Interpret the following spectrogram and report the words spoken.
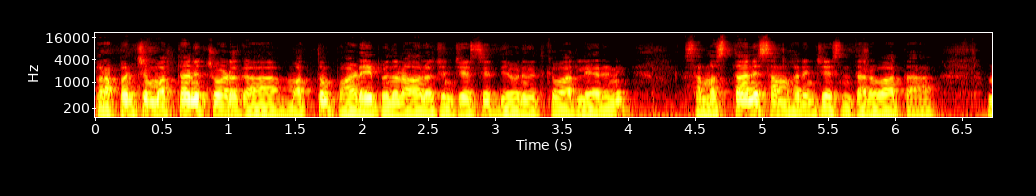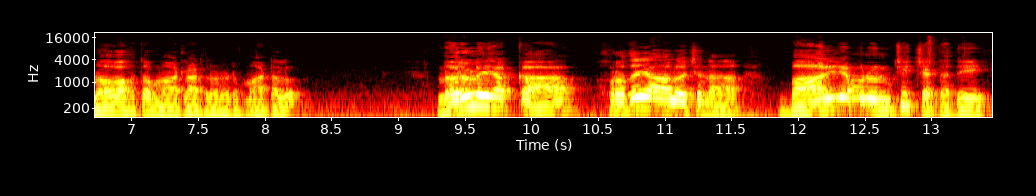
ప్రపంచం మొత్తాన్ని చూడగా మొత్తం పాడైపోయిందని ఆలోచన చేసి దేవుని వెతికి వారు లేరని సమస్తాన్ని సంహరించేసిన తర్వాత నోవాహతో మాట్లాడుతున్నటువంటి మాటలు. నరుల యొక్క హృదయ ఆలోచన బాల్యము నుంచి చెడ్డది.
